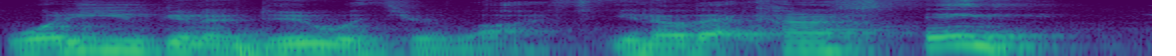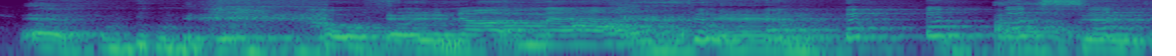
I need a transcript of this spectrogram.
"What are you gonna do with your life?" You know that kind of thing. Hopefully And- not math. and I said,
